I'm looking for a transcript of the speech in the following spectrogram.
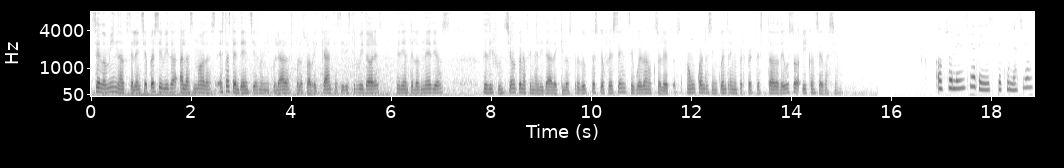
Se denomina excelencia percibida a las modas, estas tendencias manipuladas por los fabricantes y distribuidores mediante los medios de difusión con la finalidad de que los productos que ofrecen se vuelvan obsoletos, aun cuando se encuentren en perfecto estado de uso y conservación. Obsolencia de especulación.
